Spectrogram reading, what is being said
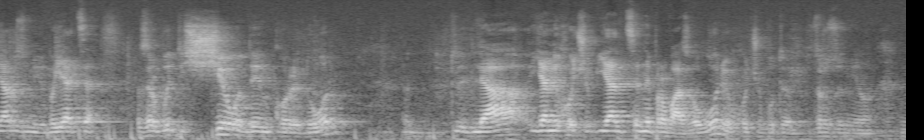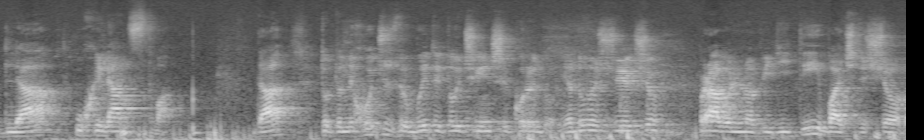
я розумію, бояться зробити ще один коридор для. Я не хочу, я це не про вас говорю, хочу бути зрозуміло, для ухилянства. Да? Тобто не хочу зробити той чи інший коридор. Я думаю, що якщо правильно підійти і бачити, що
